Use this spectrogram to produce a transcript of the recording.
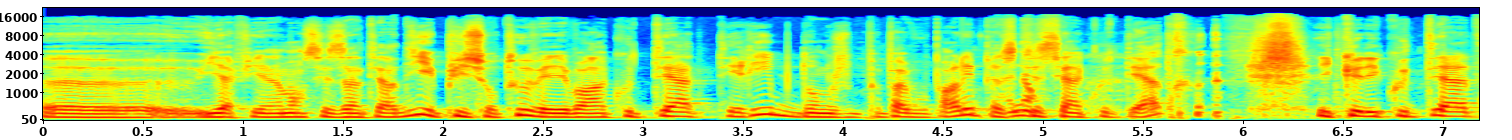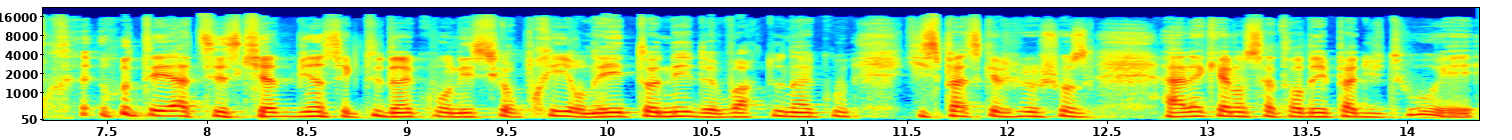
il y a finalement ces interdits. Et puis surtout, il va y avoir un coup de théâtre terrible dont je ne peux pas vous parler parce non. Que c'est un coup de théâtre. Et que les coups de théâtre au théâtre, c'est ce qu'il y a de bien, c'est que tout d'un coup, on est surpris, on est étonné de voir tout d'un coup qu'il se passe quelque chose à laquelle on s'attendait pas du tout et,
